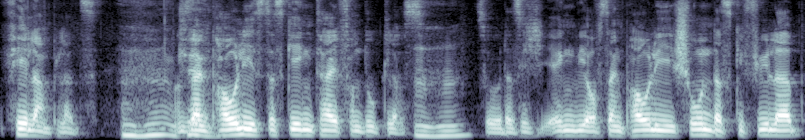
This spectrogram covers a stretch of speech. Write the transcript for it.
fehl am Platz. Und St. Pauli ist das Gegenteil von Douglas. So, dass ich irgendwie auf St. Pauli schon das Gefühl habe,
